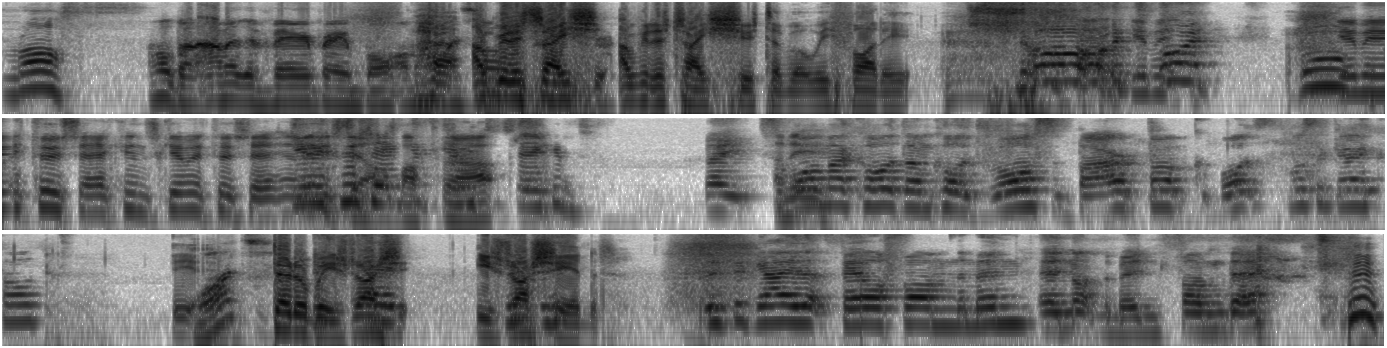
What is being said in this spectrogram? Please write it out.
Ross. Hold on, I'm at the very, very bottom. I'm gonna try. Sh- I'm gonna try shoot him. It'll be funny. No, Give me- don't. Give me two seconds. Give me two seconds. Give me two set up my seconds. Give me two seconds. Right, so I what am I called? I'm called Ross Barbuck. What's what's the guy called? What? Don't know, but he's This guy- Russian. He's Russian. Who's the guy that fell from the moon? Uh, not the moon, from the.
